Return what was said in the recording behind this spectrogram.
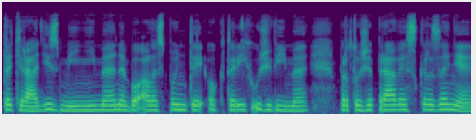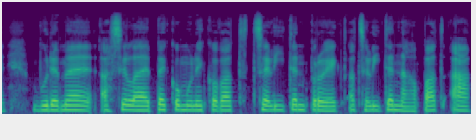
teď rádi zmíníme, nebo alespoň ty, o kterých už víme, protože právě skrze ně budeme asi lépe komunikovat celý ten projekt a celý ten nápad a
